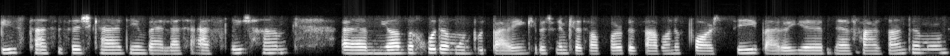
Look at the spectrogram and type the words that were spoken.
2020 تاسیسش کردیم و علت اصلیش هم نیاز خودمون بود برای اینکه بتونیم کتاب ها رو به زبان فارسی برای فرزندمون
